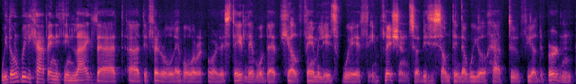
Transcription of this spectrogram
we don't really have anything like that at the federal level or, or the state level that help families with inflation. So this is something that we all have to feel the burden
